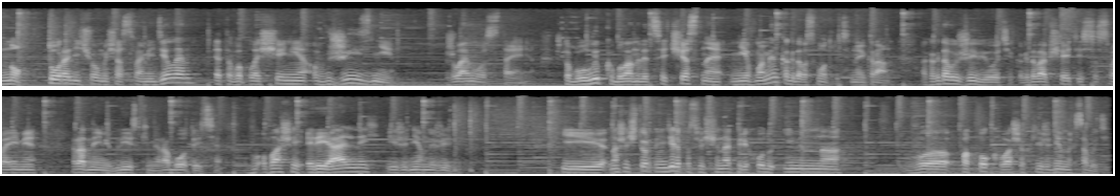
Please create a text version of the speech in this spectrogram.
Но то, ради чего мы сейчас с вами делаем, это воплощение в жизни желаемого состояния чтобы улыбка была на лице честная не в момент, когда вы смотрите на экран, а когда вы живете, когда вы общаетесь со своими родными, близкими, работаете в вашей реальной ежедневной жизни. И наша четвертая неделя посвящена переходу именно в поток ваших ежедневных событий.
